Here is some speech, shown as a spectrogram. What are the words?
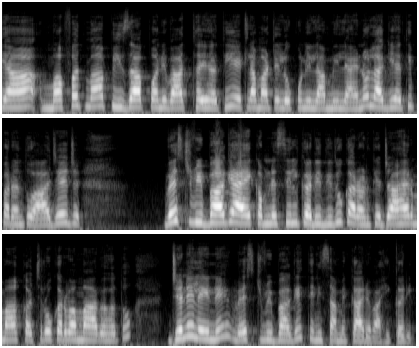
ત્યાં મફતમાં પીઝા આપવાની વાત થઈ હતી, એટલા માટે લોકોની લાંબી લાઈનો લાગી હતી, પરંતુ આજે જ વેસ્ટ વિભાગે આ એકમને સીલ કરી દીધું કારણ કે જાહેરમાં કચરો કરવામાં આવ્યો હતો, જેને લઈને વેસ્ટ વિભાગે તેની સામે કાર્યવાહી કરી.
